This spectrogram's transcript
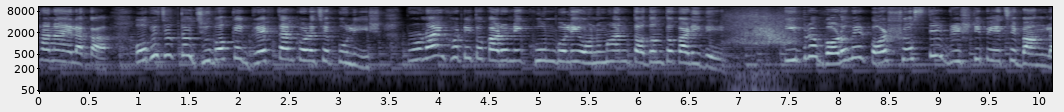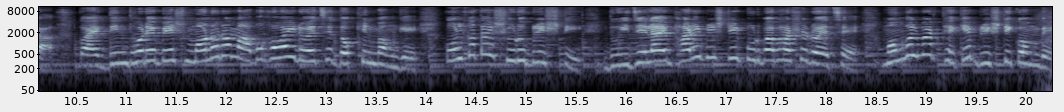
থানা এলাকা। অভিযুক্ত যুবককে গ্রেফতার করেছে পুলিশ। প্রণয় ঘটিত কারণে খুন বলে অনুমান তদন্তকারীদের। তীব্র গরমের পর স্বস্তির বৃষ্টি পেয়েছে বাংলা। কয়েকদিন ধরে বেশ মনোরম আবহাওয়াই রয়েছে দক্ষিণবঙ্গে। কলকাতায় শুরু বৃষ্টি। দুই জেলায় ভারী বৃষ্টির পূর্বাভাসও রয়েছে। মঙ্গলবার থেকে বৃষ্টি কমবে।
